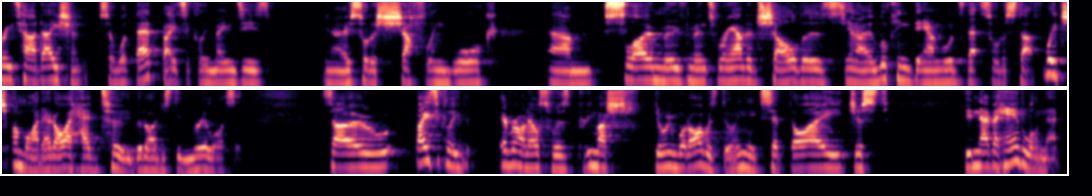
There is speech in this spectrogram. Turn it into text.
retardation. So what that basically means is you know sort of shuffling walk um, slow movements, rounded shoulders, you know, looking downwards, that sort of stuff, which I might add, I had too, but I just didn't realize it. So basically, everyone else was pretty much doing what I was doing, except I just didn't have a handle on that.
